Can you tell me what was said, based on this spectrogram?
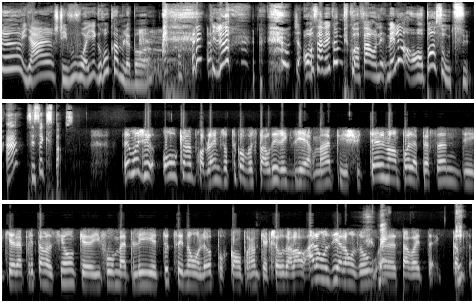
là, hier, je t'ai vous voyez gros comme le bras. Puis là, on savait comme plus quoi faire. On est... Mais là, on passe au-dessus, hein? C'est ça qui se passe. Euh, moi, j'ai aucun problème, surtout qu'on va se parler régulièrement, puis je suis tellement pas la personne des, qui a la prétention qu'il faut m'appeler tous ces noms-là pour comprendre quelque chose. Alors, allons-y, allons-y, Ben, euh, ça va être comme É- ça.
